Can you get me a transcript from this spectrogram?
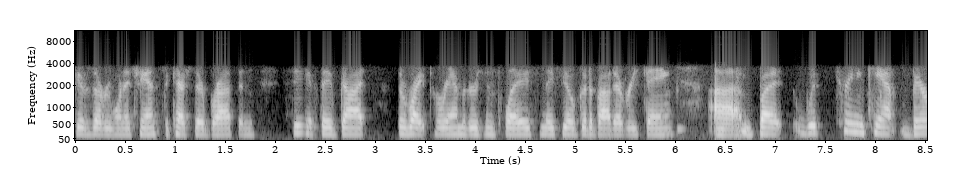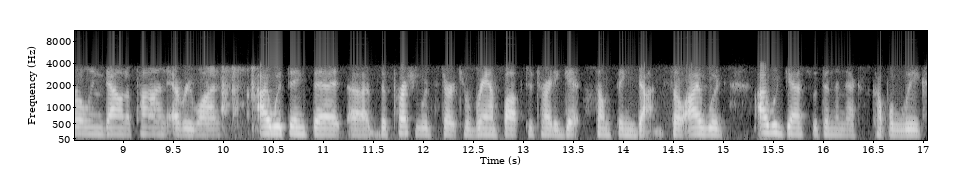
gives everyone a chance to catch their breath and see if they've got the right parameters in place and they feel good about everything. Um, but with training camp barreling down upon everyone, I would think that uh, the pressure would start to ramp up to try to get something done. So I would I would guess within the next couple of weeks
